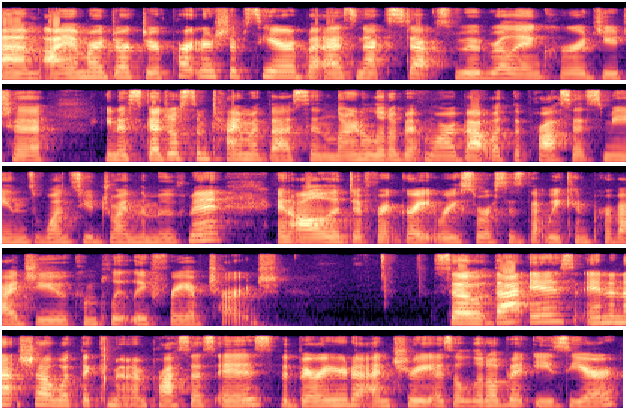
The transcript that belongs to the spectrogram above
Um, I am our director of partnerships here, but as next steps, we would really encourage you to you know, schedule some time with us and learn a little bit more about what the process means once you join the movement and all the different great resources that we can provide you completely free of charge. So that is, in a nutshell, what the commitment process is. The barrier to entry is a little bit easier,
